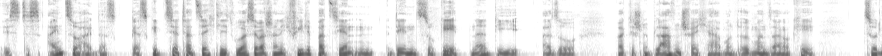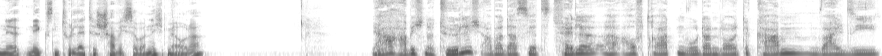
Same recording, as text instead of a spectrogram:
ist, das einzuhalten. Das, das gibt es ja tatsächlich, du hast ja wahrscheinlich viele Patienten, denen es so geht, ne? die also praktisch eine Blasenschwäche haben und irgendwann sagen, okay, zur nächsten Toilette schaffe ich es aber nicht mehr, oder? Ja, habe ich natürlich, aber dass jetzt Fälle äh, auftraten, wo dann Leute kamen, weil sie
